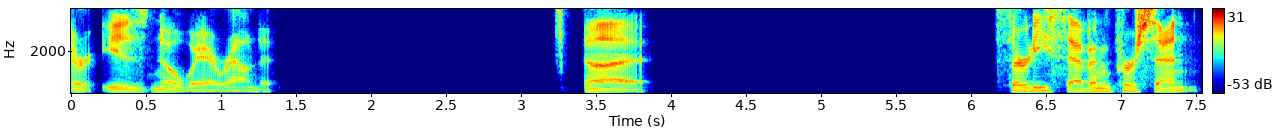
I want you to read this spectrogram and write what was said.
There is no way around it. Uh, 37%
